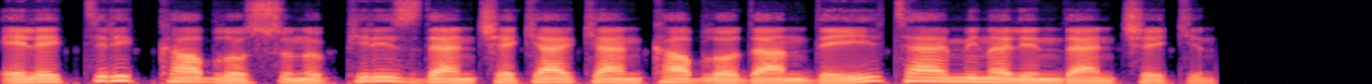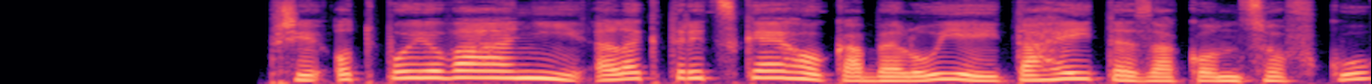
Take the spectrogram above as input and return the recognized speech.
Elektrik kablosunu prizden çekerken kablodan değil terminalinden çekin. Při odpojování elektrického kabelu jej tahejte za koncovku,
